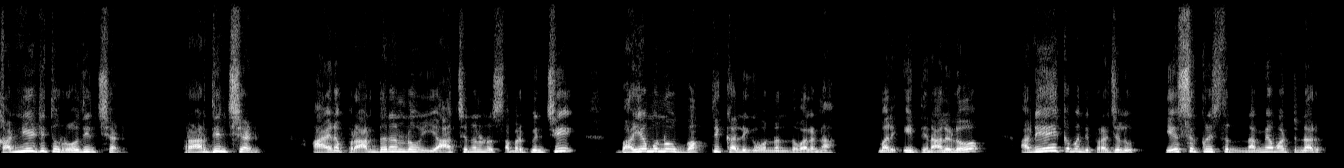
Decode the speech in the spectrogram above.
కన్నీటితో రోధించాడు ప్రార్థించాడు. ఆయన ప్రార్థనలను యాచనలను సమర్పించి భయమును భక్తి కలిగి ఉన్నందువలన. మరి ఈ దినాలలో అనేక మంది ప్రజలు యేసుక్రీస్తుని నమ్మామంటున్నారు.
